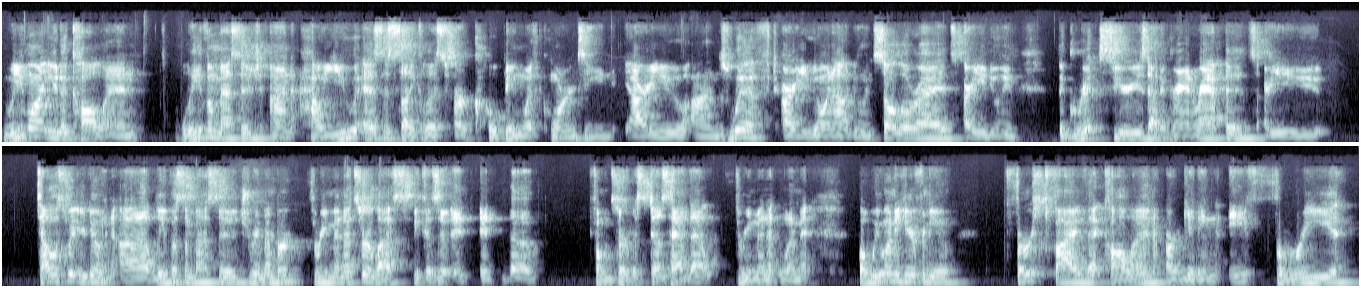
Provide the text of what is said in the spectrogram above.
We want you to call in, leave a message on how you, as a cyclist, are coping with quarantine. Are you on Zwift? Are you going out doing solo rides? Are you doing the Grit series out of Grand Rapids? Are you tell us what you're doing. Uh, leave us a message. Remember, three minutes or less because it, it, it, the phone service does have that three minute limit. But we want to hear from you first five that call in are getting a free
